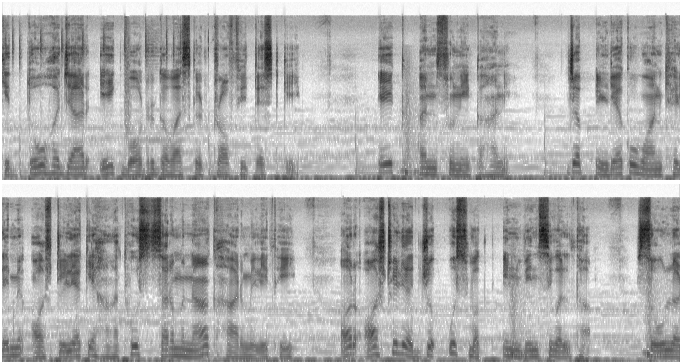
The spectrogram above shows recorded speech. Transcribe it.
के 2001 बॉर्डर गवास्कर ट्रॉफी टेस्ट की। एक अनसुनी कहानी। जब इंडिया को वानखेड़े में ऑस्ट्रेलिया के हाथों शर्मनाक हार मिली थी, और ऑस्ट्रेलिया जो उस वक्त इनविंसिबल था 16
